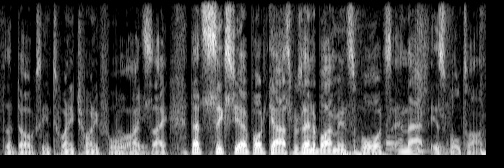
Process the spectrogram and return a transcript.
for the Dogs in 2024, I'd say. That's the 60 podcast presented by Min Sports, and that is full time.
